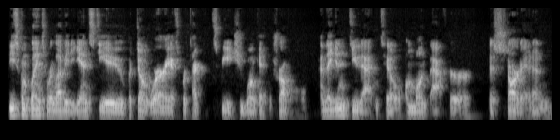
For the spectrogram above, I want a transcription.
these complaints were levied against you, but don't worry, it's protected speech. You won't get in trouble. And they didn't do that until a month after this started, and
